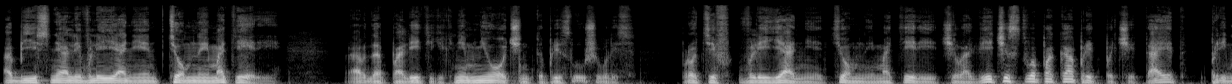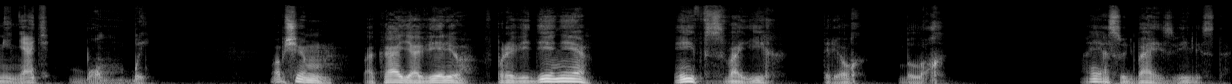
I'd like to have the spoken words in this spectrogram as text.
объясняли влиянием темной материи. Правда, политики к ним не очень-то прислушивались. Против влияния темной материи человечество пока предпочитает применять бомбы. В общем, пока я верю в провидение и в своих трех блох. Моя судьба извилиста.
